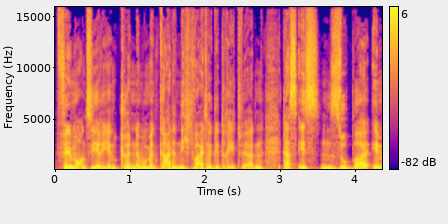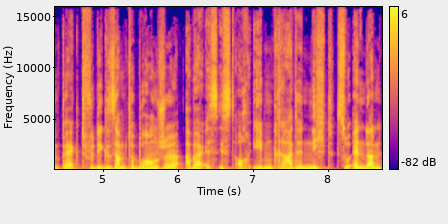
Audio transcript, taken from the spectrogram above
Filme und Serien können im Moment gerade nicht weitergedreht werden. Das ist ein super Impact für die gesamte Branche, aber es ist auch eben gerade nicht zu ändern.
